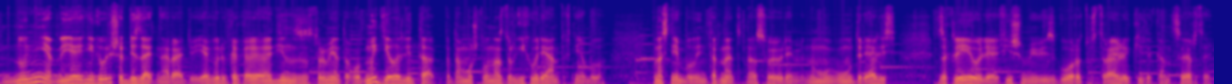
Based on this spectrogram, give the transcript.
Ну, нет, ну я не говорю, что обязательно радио. Я говорю, как один из инструментов. Вот мы делали так, потому что у нас других вариантов не было. У нас не было интернета да, в свое время. Но мы умудрялись, заклеивали афишами весь город, устраивали какие-то концерты.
